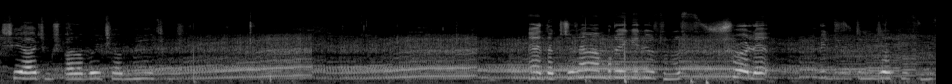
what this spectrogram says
şey açmış, arabayı çarpmaya açmış. Evet arkadaşlar hemen buraya geliyorsunuz. Şöyle bir düzgünümüzü atıyorsunuz.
